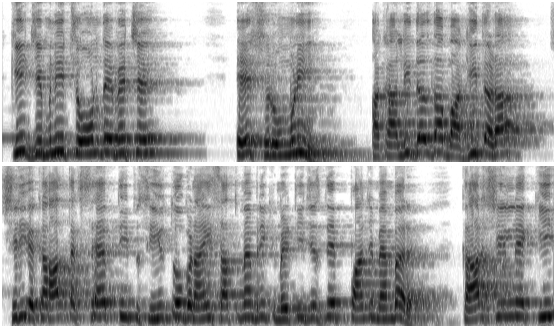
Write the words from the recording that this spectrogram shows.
ਕਿ ਜਿਮਨੀ ਚੋਣ ਦੇ ਵਿੱਚ ਇਹ ਸ਼੍ਰੋਮਣੀ ਅਕਾਲੀ ਦਲ ਦਾ ਬਾਗੀ ਧੜਾ ਸ਼੍ਰੀ ਅਕਾਲ ਤਖਤ ਸਾਹਿਬ ਦੀ ਤਹਿਸੀਲ ਤੋਂ ਬਣਾਈ 7 ਮੈਂਬਰੀ ਕਮੇਟੀ, ਜਿਸ ਦੇ 5 ਮੈਂਬਰ ਕਾਰਜਸ਼ੀਲ ਨੇ, ਕੀ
